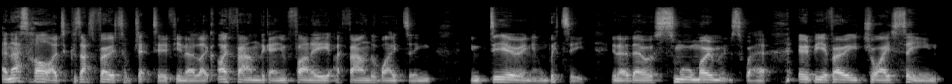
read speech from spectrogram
And that's hard because that's very subjective. You know, like I found the game funny, I found the writing endearing and witty. You know, there were small moments where it would be a very dry scene,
